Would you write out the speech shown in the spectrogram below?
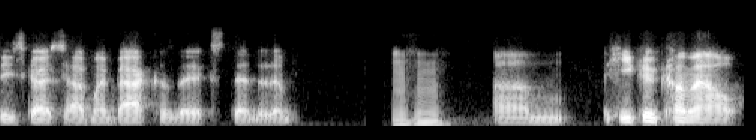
these guys have my back because they extended him. mhm. Um, he could come out.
